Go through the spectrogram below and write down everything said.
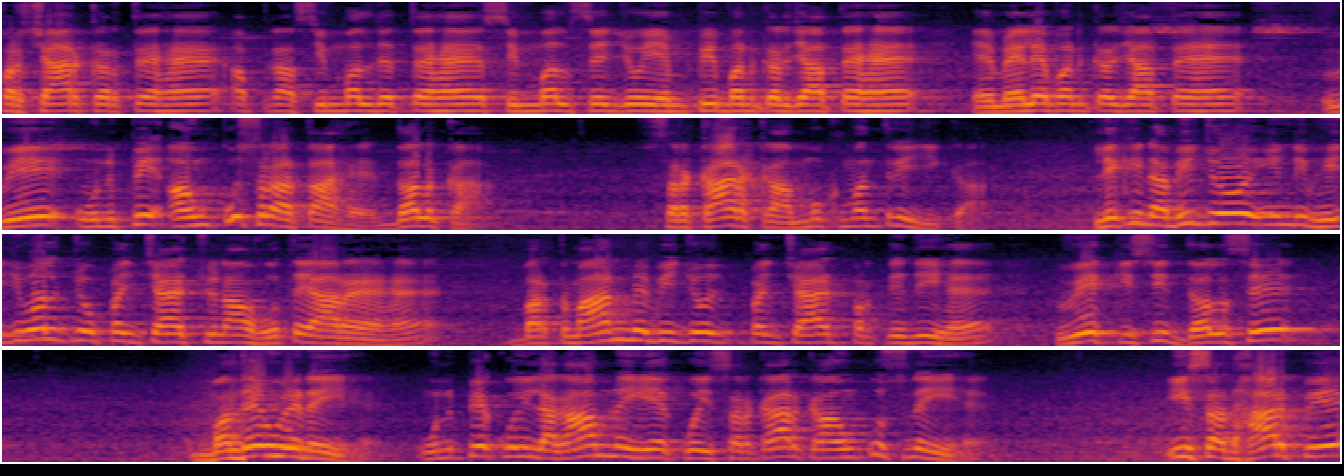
प्रचार करते हैं, अपना सिम्बल देते हैं सिम्बल से जो एमपी बनकर जाते हैं, एमएलए बनकर जाते हैं, वे उन पे अंकुश रहता है दल का, सरकार का, मुख्यमंत्री जी का। लेकिन अभी जो इंडिविजुअल जो पंचायत चुनाव होते आ रहे हैं वर्तमान में भी जो पंचायत प्रतिनिधि है, वे किसी दल से बंधे हुए नहीं हैं। उन पे कोई लगाम नहीं है, कोई सरकार का अंकुश नहीं है। इस आधार पे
